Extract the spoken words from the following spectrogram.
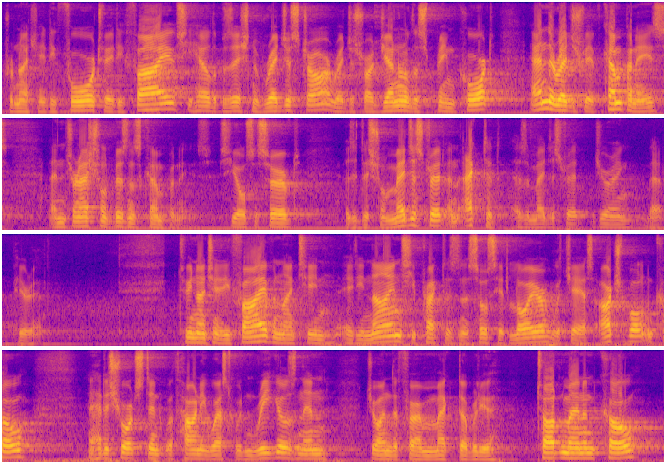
From 1984 to 85, she held the position of Registrar, Registrar General of the Supreme Court, and the Registry of Companies and International Business Companies. She also served as additional magistrate and acted as a magistrate during that period. Between 1985 and 1989, she practiced as an associate lawyer with J.S. Archibald & Co. and had a short stint with Harney, Westwood Riegels and then joined the firm McW Todman & Co.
